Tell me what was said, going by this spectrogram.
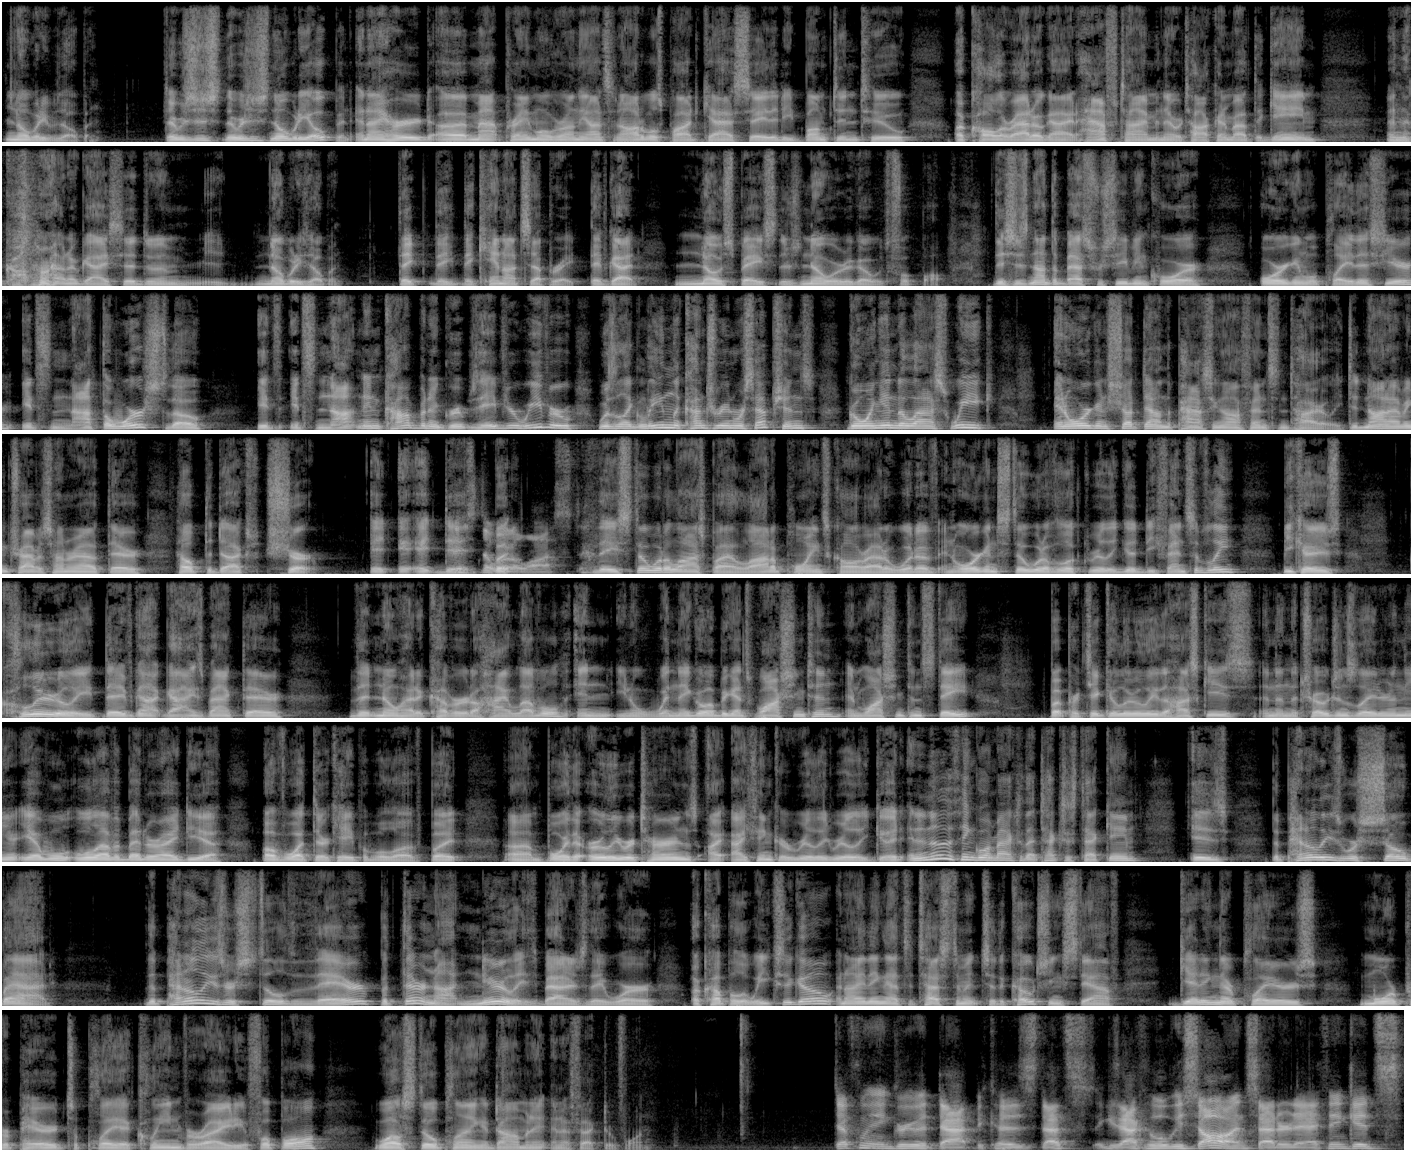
nobody was open there was just there was just nobody open. And I heard uh, Matt Prehm over on the and Audibles podcast say that he bumped into a Colorado guy at halftime, and they were talking about the game. And the Colorado guy said to him, "Nobody's open. They they they cannot separate. They've got no space. There's nowhere to go with football. This is not the best receiving corps Oregon will play this year. It's not the worst though." It's, it's not an incompetent group. Xavier Weaver was like leading the country in receptions going into last week and Oregon shut down the passing offense entirely. Did not having Travis Hunter out there help the Ducks? Sure, it it, it did. They still would have lost. they still would have lost by a lot of points. Colorado would have, and Oregon still would have looked really good defensively because clearly they've got guys back there that know how to cover at a high level. And you know when they go up against Washington and Washington State, but particularly the Huskies and then the Trojans later in the year, yeah, we'll we'll have a better idea of what they're capable of. But um, boy, the early returns I, I think are really, really good. And another thing going back to that Texas Tech game is the penalties were so bad. The penalties are still there, but they're not nearly as bad as they were a couple of weeks ago. And I think that's a testament to the coaching staff getting their players more prepared to play a clean variety of football while still playing a dominant and effective one. Definitely agree with that because that's exactly what we saw on Saturday. I think it's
